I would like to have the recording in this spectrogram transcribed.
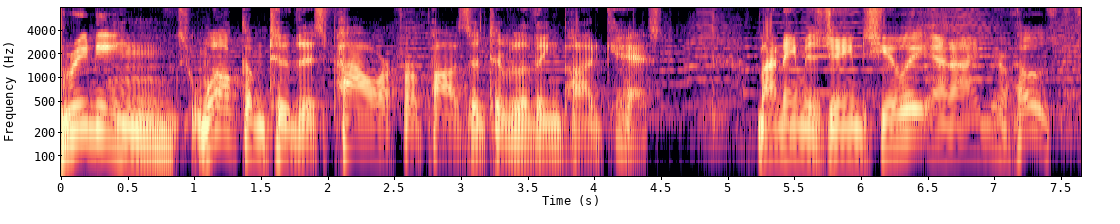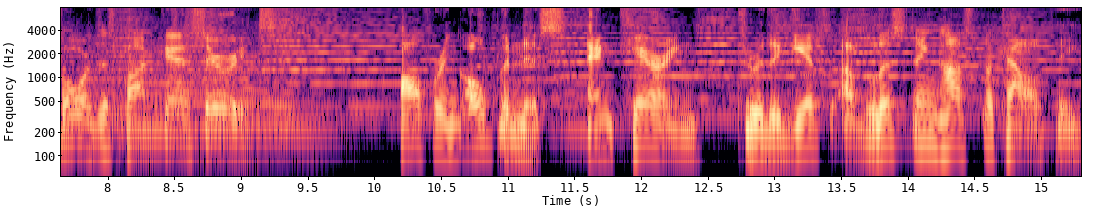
Greetings. Welcome to this Power for Positive Living podcast. My name is James Huey, and I'm your host for this podcast series, offering openness and caring through the gifts of listening hospitality.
